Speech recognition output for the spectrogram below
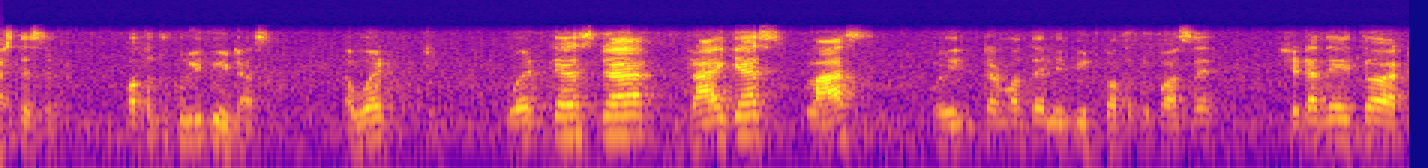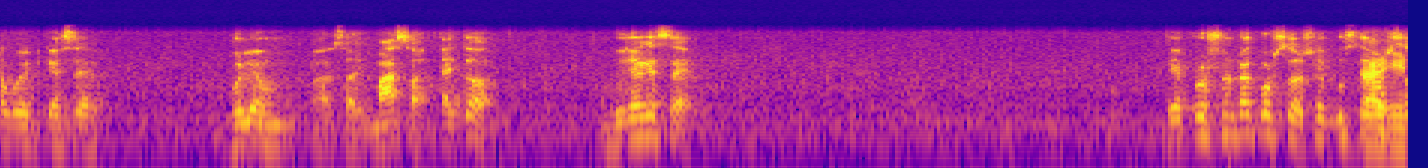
আসতেছে? কতটুকু লিকুইড আছে? ওয়েট ওয়েট গ্যাসটা ড্রাই গ্যাস প্লাস ওইটার মধ্যে লিকুইড কতটুকু আছে সেটা দিয়েই তো একটা ওয়েট গ্যাসের ভলিউম সরি মাস হয় তাই তো? বুঝা গেছে? যে প্রশ্নটা করছ সে বুঝতে পারছ?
